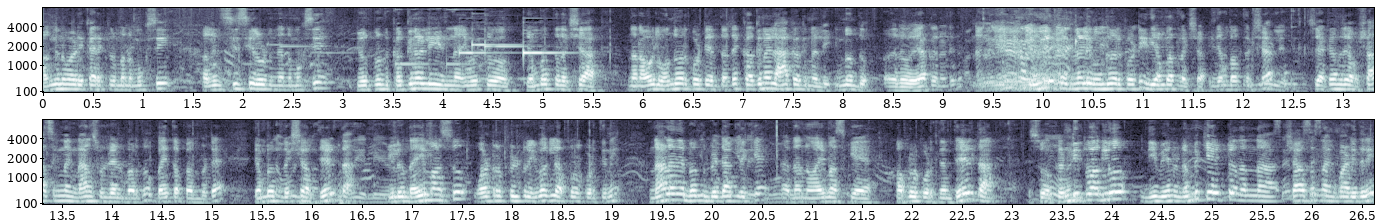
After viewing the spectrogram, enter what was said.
ಅಂಗನವಾಡಿ ಕಾರ್ಯಕ್ರಮವನ್ನು ಮುಗಿಸಿ ಅಲ್ಲಿಂದ ಸಿ ಸಿ ರೋಡ್ ಮುಗಿಸಿ ಇವತ್ತು ಬಂದು ಕಗ್ನಳ್ಳಿ ಇವತ್ತು ಎಂಬತ್ತು ಲಕ್ಷ ನಾನು ಅವಾಗಲೂ ಒಂದೂವರೆ ಕೋಟಿ ಅಂತಂದೆ ಕಗ್ನಲ್ಲಿ ಆ ಕಗ್ನಲ್ಲಿ ಇನ್ನೊಂದು. ಅದು ಯಾಕೆ ಇಲ್ಲಿ ಕಗ್ನಲ್ಲಿ ಒಂದೂವರೆ ಕೋಟಿ, ಇದು ಎಂಬತ್ತು ಲಕ್ಷ, ಇದು ಎಂಬತ್ತು ಲಕ್ಷ. ಸೊ ಯಾಕಂದ್ರೆ ಶಾಸಕನಾಗ ನಾನು ಸುಳ್ಳು ಹೇಳ್ಬಾರ್ದು, ಬೈತಪ್ಪ ಅಂದ್ಬಿಟ್ಟೆ. ಎಂಬತ್ತು ಲಕ್ಷ ಅಂತ ಹೇಳ್ತಾ, ಇಲ್ಲೊಂದು ಐಮಾಸ್ ವಾಟರ್ ಫಿಲ್ಟರ್ ಇವಾಗಲೇ ಅಪ್ರೂವ್ ಕೊಡ್ತೀನಿ. ನಾಳೆನೇ ಬಂದು ಬೆಡ್ ಹಾಕ್ಲಿಕ್ಕೆ ನಾನು ಐಮಾಸ್ಗೆ ಅಪ್ರೂವ್ ಕೊಡ್ತೀನಿ ಅಂತ ಹೇಳ್ತಾ. ಸೊ ಖಂಡಿತವಾಗ್ಲೂ ನೀವೇನು ನಂಬಿಕೆ ಇಟ್ಟು ನನ್ನ ಶಾಸಕನಾಗಿ ಮಾಡಿದ್ರಿ.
